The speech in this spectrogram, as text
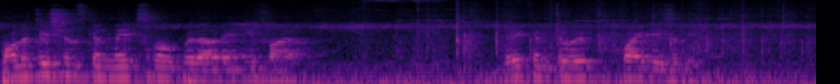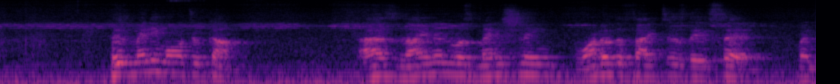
Politicians can make smoke without any fire. They can do it quite easily. There's many more to come. As Nainan was mentioning, one of the factors they said, when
